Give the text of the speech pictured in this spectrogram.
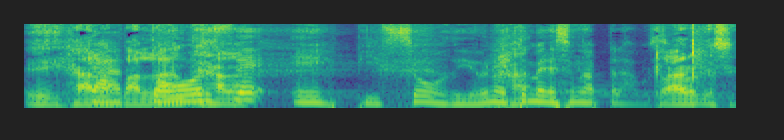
eh, jalapalante, 14 jala- episodios. No, esto merece un aplauso. Claro que sí.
